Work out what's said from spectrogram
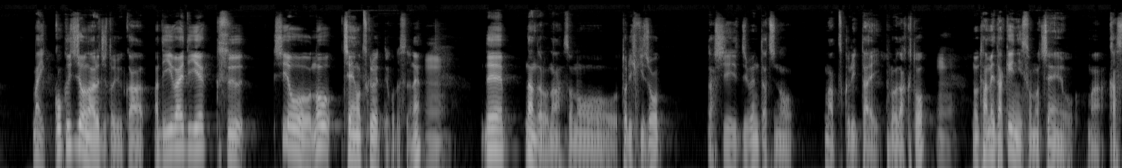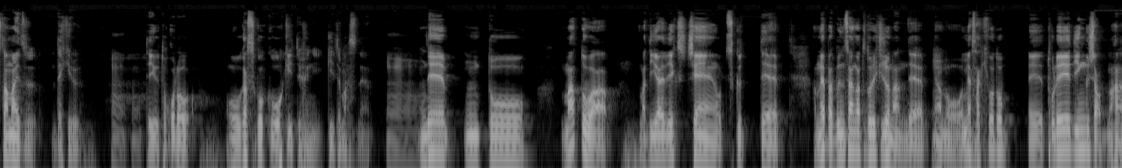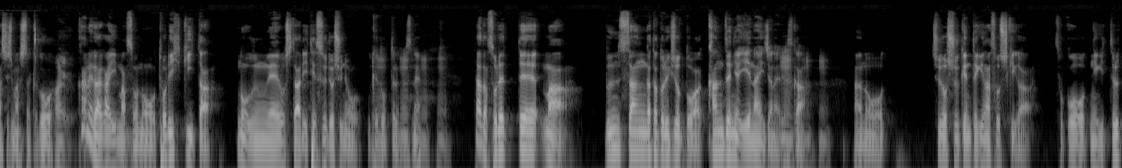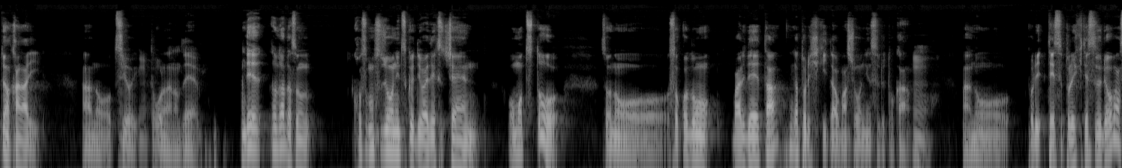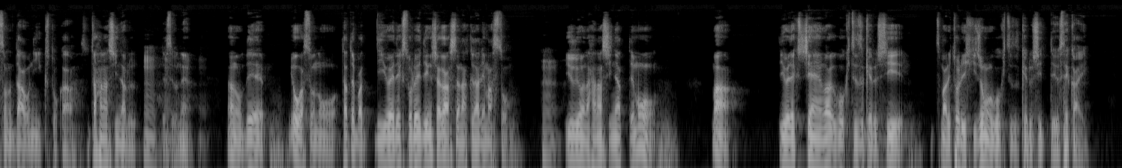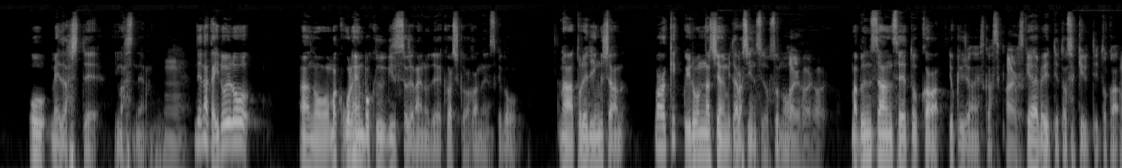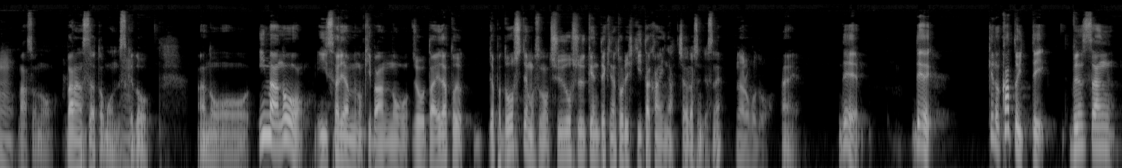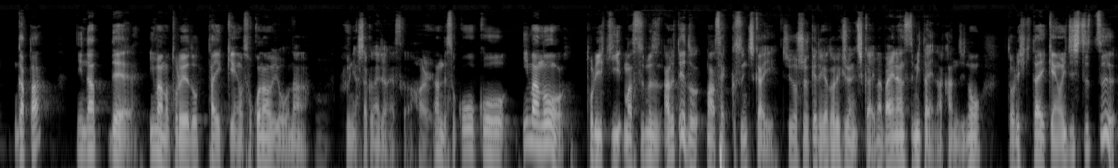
まあ、一国事情の主というか、まあ、DYDX 仕様のチェーンを作るっていうことですよね。うん。で、なんだろうな、その、取引所だし、自分たちの、まあ、作りたいプロダクトうん。のためだけにそのチェーンを、まあ、カスタマイズできるうん。っていうところがすごく大きいというふうに聞いてますね。うん。で、うんと、まあ、あとは、まあ、 DYDX チェーンを作って、あのやっぱ分散型取引所なんで、うんあの、今先ほど、えートレーディング社の話しましたけど、はい。彼らが今その取引板の運営をしたり手数料収入を受け取ってるんですね。ただそれって、まあ、分散型取引所とは完全には言えないじゃないですか。あの、中央集権的な組織がそこを握ってるっていうのはかなり、あの、強いところなので、で、ただその、コスモス上に作る DYDX チェーンを持つと、その、そこのバリデータが取引板をまあ承認するとか、うんあの、取数取引手数料はその DAO に行くとか、そういった話になる。うんですよね。なので、要はその、例えば DYDX トレーディング社が明日なくなりますとうん。いうような話になっても、まあ、DYDX チェーンは動き続けるし、つまり取引所も動き続けるしっていう世界を目指していますね。うん。で、なんかいろいろ、あの、まあ、ここら辺僕技術者じゃないので詳しくわかんないんですけど、まあ、トレーディング社は結構いろんなチェーンを見たらしいんですよ。その、はいはいはい。まあ、分散性とか、よく言うじゃないですか。スケーラビリティとセキュリティとか、うんまあ、その、バランスだと思うんですけど、あのー今のイーサリアムの基盤の状態だと、やっぱどうしてもその中央集権的な取引高になっちゃうらしいんですね。なるほど。はい。で、で、けどかといって、分散型になって、今のトレード体験を損なうような風にはしたくないじゃないですか。はい。なんでそこをこう、今の取引、まあスムーズ、ある程度、まあセックスに近い、中央集権的な取引所に近い、まあバイナンスみたいな感じの取引体験を維持しつつ、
